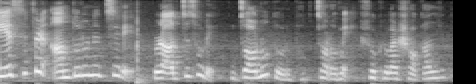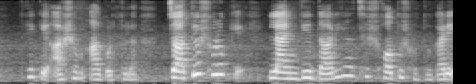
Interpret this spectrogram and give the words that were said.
টিএসএফ এর আন্দোলনের জেরে রাজ্য জুড়ে জনদুর্ভোগ চরমে। শুক্রবার সকাল থেকে আসাম আগরতলা জাতীয় সড়কে লাইন দিয়ে দাঁড়িয়ে আছে শত শত গাড়ি।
